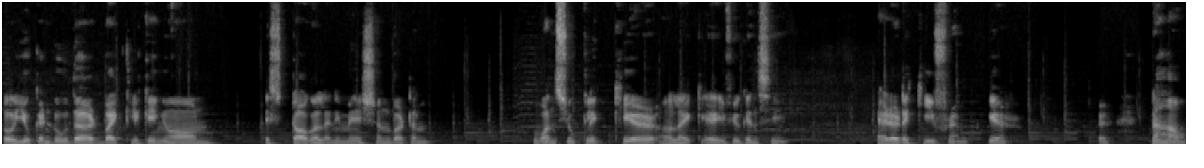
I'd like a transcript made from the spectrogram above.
So you can do that by clicking on this toggle animation button. Once you click here uh, like uh, if you can see added a keyframe here. Okay. now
